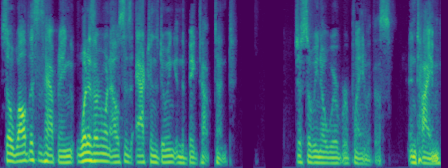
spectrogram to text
So while this is happening, what is everyone else's actions doing in the big top tent? Just so we know where we're playing with this in time.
